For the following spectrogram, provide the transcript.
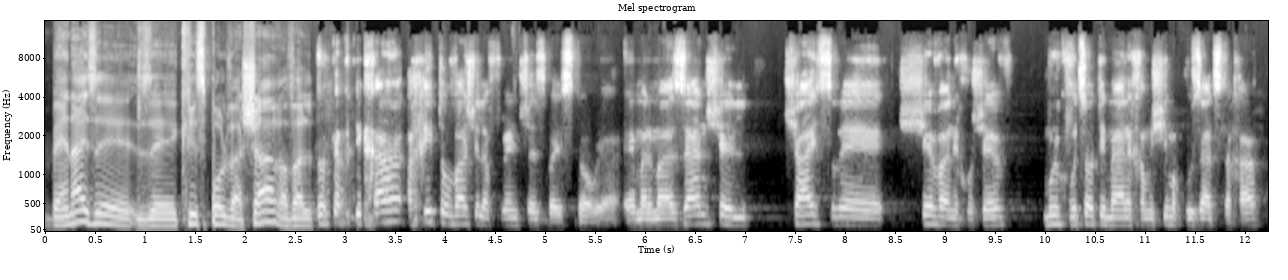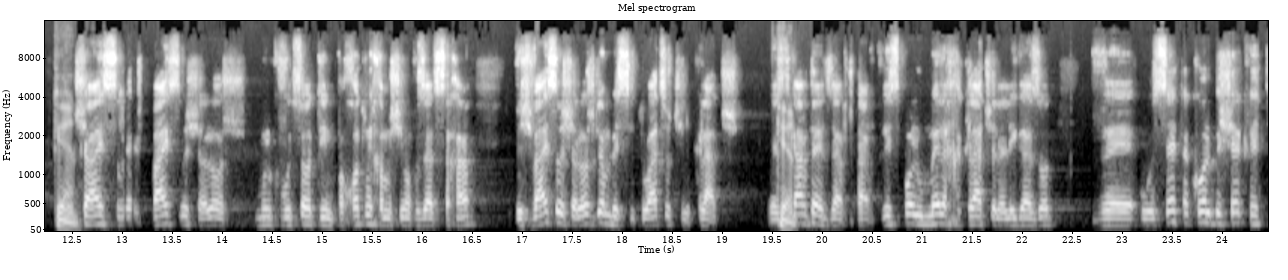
בעיניי זה, זה קריס פול והשאר, אבל... זאת הפתיחה הכי טובה של ה franchise בהיסטוריה. הם על מאזן של 19-7, אני חושב, מול קבוצות עם מעל ל-50 אחוזי הצלחה. כן. 17-3 מול קבוצות עם פחות מ-50 אחוזי הצלחה. ו-17-3 גם בסיטואציות של קלאץ'. כן. והזכרת את זה עכשיו, קריס פול הוא מלך הקלאץ' של הליגה הזאת, והוא עושה את הכל בשקט,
